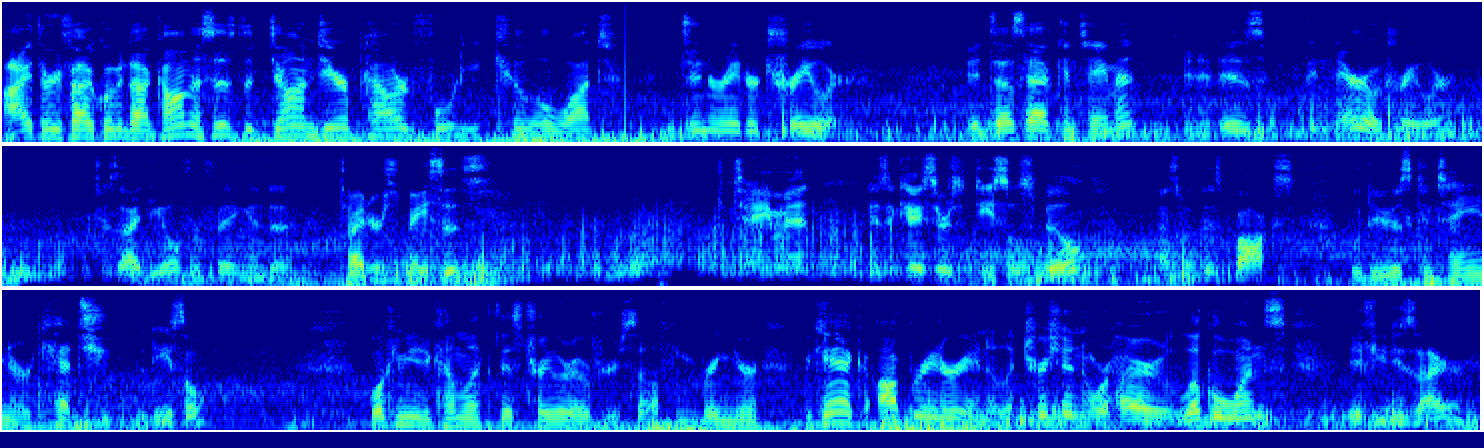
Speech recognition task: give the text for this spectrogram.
i35equipment.com. This is the John Deere powered 40 kilowatt generator trailer. It does have containment and it is the narrow trailer, which is ideal for fitting into tighter spaces. Containment is in case there's a diesel spill. That's what this box will do is contain or catch the diesel. Welcome you to come look this trailer over for yourself. You can bring your mechanic, operator, and electrician or hire local ones if you desire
